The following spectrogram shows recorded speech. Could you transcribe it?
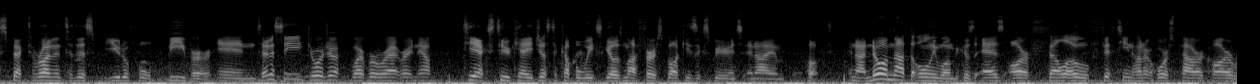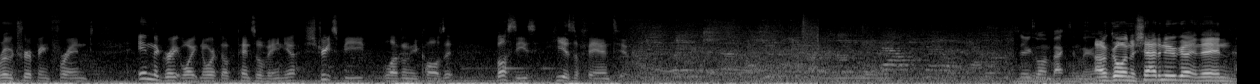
Expect to run into this beautiful beaver in Tennessee, Georgia, wherever we're at right now. TX2K just a couple weeks ago was my first Buc-ee's experience, and I am hooked. And I know I'm not the only one because as our fellow 1500 horsepower car road tripping friend in the Great White North of Pennsylvania, Street Speed lovingly calls it, Bussies, he is a fan too. So you're going back to Maryland? I'm going to Chattanooga and then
